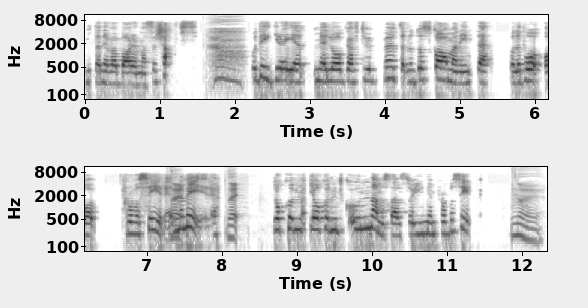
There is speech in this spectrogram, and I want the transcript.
Utan det var bara en massa tjafs. Och det är grejen med lågaktivitetsmöten. Och då ska man inte hålla på och provocera ännu mer. Nej. Då kunde, jag kunde inte gå undan någonstans så ingen provocerade. Nej.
